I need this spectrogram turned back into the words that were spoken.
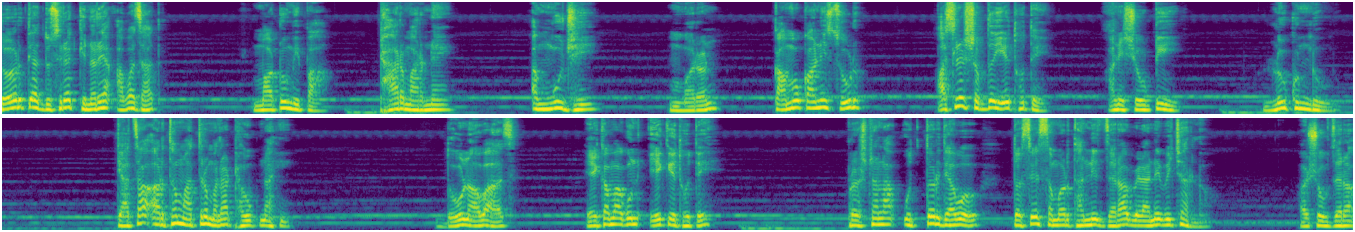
तर त्या दुसऱ्या किनाऱ्या आवाजात माटोमिपा ठार मारणे अंगुझी मरण कामोकाणी सूड असले शब्द येत होते. आणि शेवटी लुकुंडू. त्याचा अर्थ मात्र मला ठाऊक नाही. दोन आवाज एकामागून एक येत होते. प्रश्नाला उत्तर द्यावं तसे समर्थांनी जरा वेळाने विचारलं. अशोक जरा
